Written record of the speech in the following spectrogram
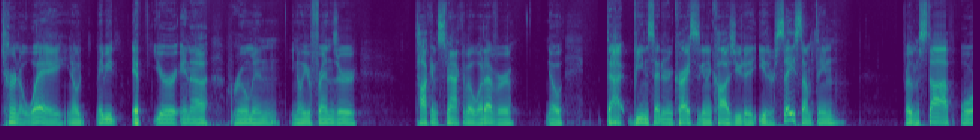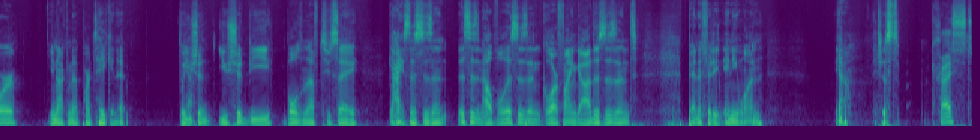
turn away. You know, maybe if you're in a room and you know your friends are talking smack about whatever, you know, that being centered in Christ is going to cause you to either say something for them to stop, or you're not going to partake in it. But Yeah. you should you should be bold enough to say, guys, this isn't this isn't helpful. This isn't glorifying God. This isn't benefiting anyone. Yeah, it just Christ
